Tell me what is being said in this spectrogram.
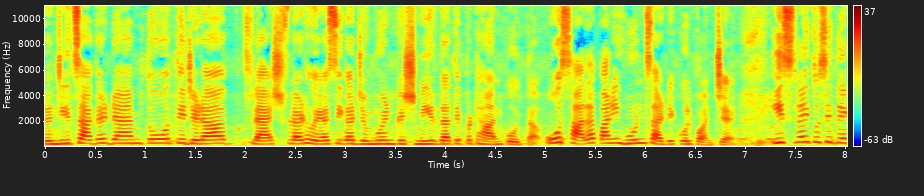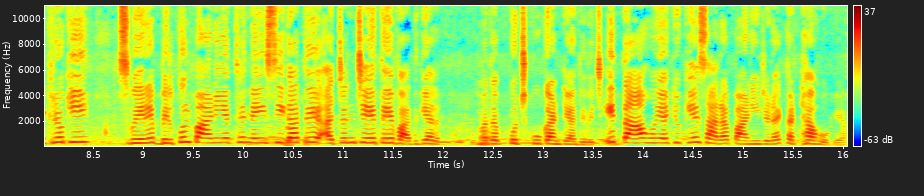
ਰਣਜੀਤ ਸਾਗਰ ਡੈਮ ਤੋਂ ਤੇ ਜਿਹੜਾ ਫਲੈਸ਼ ਫਲੱਡ ਹੋਇਆ ਸੀਗਾ ਜੰਮੂ ਐਂਡ ਕਸ਼ਮੀਰ ਦਾ ਤੇ ਪਠਾਨਕੋਟ ਦਾ ਉਹ ਸਾਰਾ ਪਾਣੀ ਹੁਣ ਸਾਡੇ ਕੋਲ ਪਹੁੰਚਿਆ ਹੈ। ਇਸ ਲਈ ਤੁਸੀਂ ਦੇਖ ਰਹੇ ਹੋ ਕਿ ਸਵੇਰੇ ਬਿਲਕੁਲ ਪਾਣੀ ਇੱਥੇ ਨਹੀਂ ਸੀਗਾ ਤੇ ਅਚਨਚੇਤ ਤੇ ਵੱਧ ਗਿਆ ਮਤਲਬ ਕੁਝ ਕੁ ਘੰਟਿਆਂ ਦੇ ਵਿੱਚ। ਇਹ ਤਾਂ ਹੋਇਆ ਕਿਉਂਕਿ ਇਹ ਸਾਰਾ ਪਾਣੀ ਜਿਹੜਾ ਇਕੱਠਾ ਹੋ ਗਿਆ।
